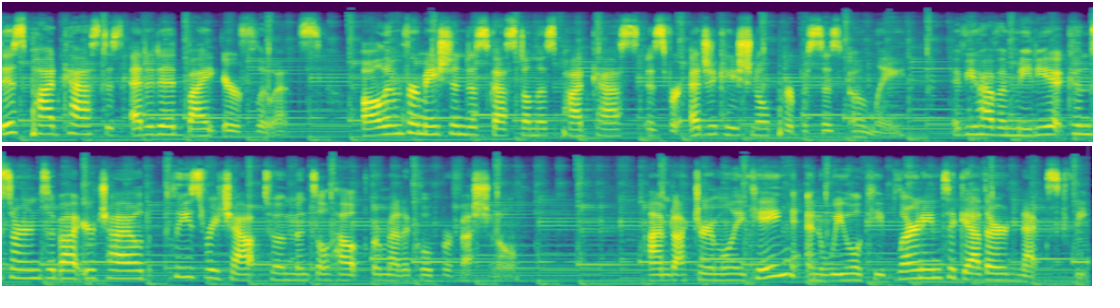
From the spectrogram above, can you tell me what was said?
This podcast is edited by Earfluence. All information discussed on this podcast is for educational purposes only. If you have immediate concerns about your child, please reach out to a mental health or medical professional. I'm Dr. Emily King, and we will keep learning together next week.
